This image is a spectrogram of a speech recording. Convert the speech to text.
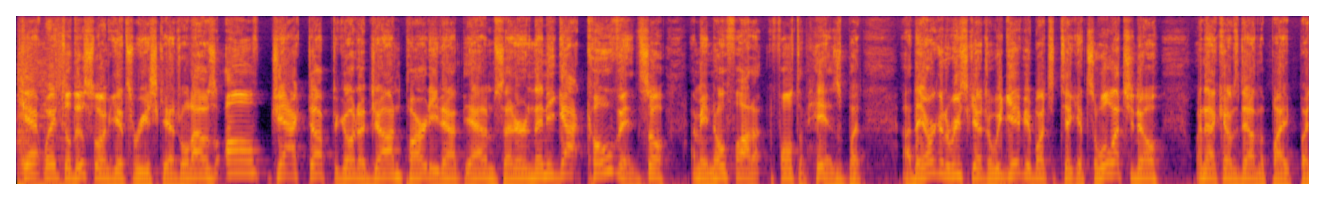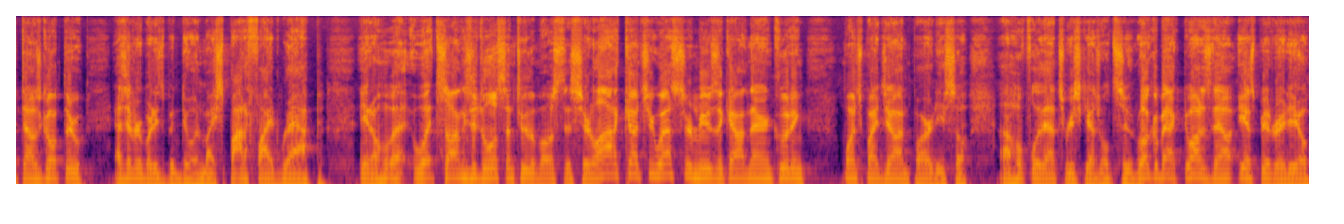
Can't wait till this one gets rescheduled. I was all jacked up to go to Jon Pardi down at the Adams Center, and then he got COVID. So, I mean, no fault fault of his, but uh, they are going to reschedule. We gave you a bunch of tickets, so we'll let you know when that comes down the pipe. But I was going through, as everybody's been doing, my Spotify wrap. You know, what, what songs did you listen to the most this year? A lot of country western music on there, including a bunch by Jon Pardi. So, uh, hopefully that's rescheduled soon. Welcome back. Nuanez Now, E ESPN Radio.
